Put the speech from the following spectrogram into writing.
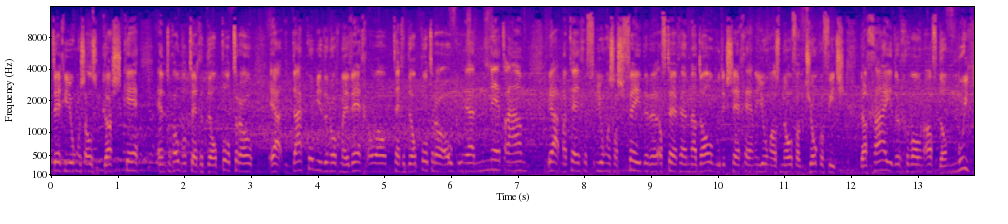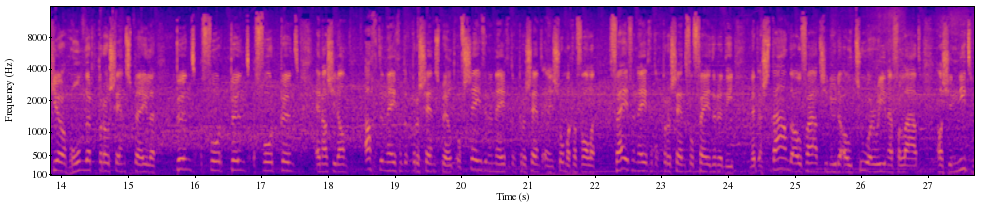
tegen jongens als Gasquet en toch ook wel tegen Del Potro. Ja, daar kom je er nog mee weg. Oh, tegen Del Potro ook ja, net aan. Ja, maar tegen jongens als Federer, of tegen Nadal moet ik zeggen. En een jongen als Novak Djokovic. Dan ga je er gewoon af. Dan moet je 100% spelen. Punt voor punt voor punt. En als je dan 98% speelt of 97% en in sommige gevallen 95% voor Federer. Die met een staande ovatie nu de O2 Arena verlaat. Als je niet 100%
